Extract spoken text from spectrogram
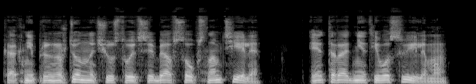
как непринужденно чувствует себя в собственном теле. Это роднит его с Вильямом.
